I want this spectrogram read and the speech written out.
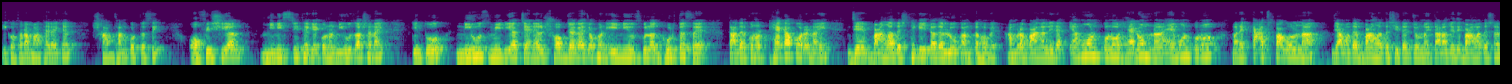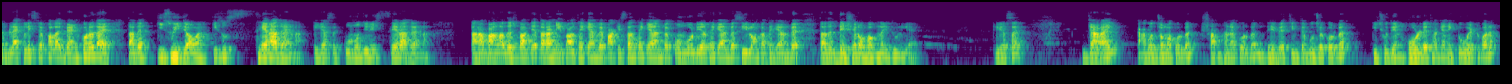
এই কথাটা মাথায় রাখেন, সাবধান করতেছি। অফিসিয়াল মিনিস্ট্রি থেকে কোনো নিউজ আসে নাই, কিন্তু নিউজ মিডিয়া চ্যানেল সব জায়গায় যখন এই নিউজগুলো ঘুরতেছে, তাদের কোনো ঠেকা পড়ে নাই যে বাংলাদেশ থেকেই তাদের লোক আনতে হবে। আমরা বাঙালিরা এমন কোনো হ্যাডম না, এমন কোনো মানে কাজ পাগল না যে আমাদের বাংলাদেশিদের জন্যই। তারা যদি বাংলাদেশের ব্ল্যাক লিস্টে ফেলায় ব্যান করে দেয়, তাদের কিছুই যাওয়া কিছু সেরা যায় না, ঠিক আছে? কোনো জিনিস সেরা যায় না। তারা বাংলাদেশ বাদ দিয়ে তারা নেপাল থেকে আনবে, পাকিস্তান থেকে আনবে, কম্বোডিয়া থেকে আনবে, শ্রীলঙ্কা থেকে আনবে, তাদের দেশের অভাব নাই দুনিয়ায়। ঠিক আছে? যারাই কাগজ জমা করবেন, সাবধানে করবেন, ভেবে চিন্তে বুঝে করবেন, কিছুদিন হোল্ডে থাকেন, একটু ওয়েট করেন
